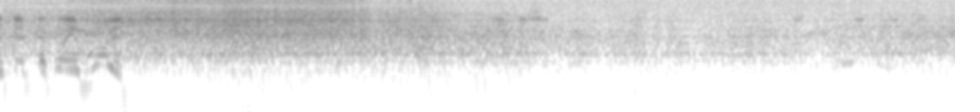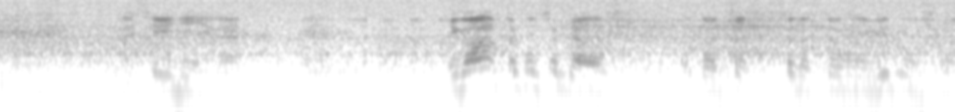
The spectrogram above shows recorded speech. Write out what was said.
здания. Ветер такой и будет? На середине, да. Понятно. И главное, чтобы не цеплялось. Это вот сейчас с этой стороны не видно ничего.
